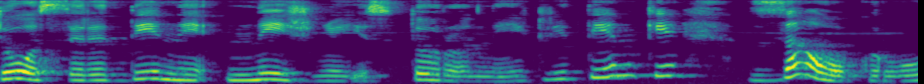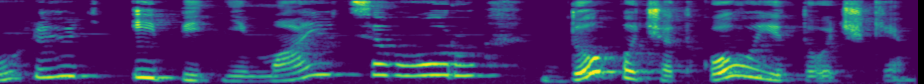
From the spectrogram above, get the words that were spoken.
до середини нижньої сторони клітинки заокруглюють і піднімаються вгору до початкової точки.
